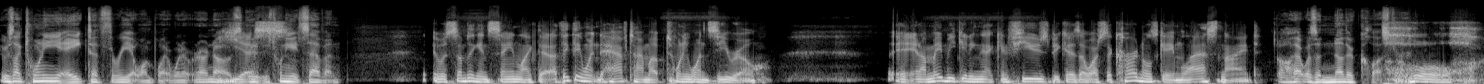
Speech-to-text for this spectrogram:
It was like 28 to 3 at one point or whatever. Or no, it was, it was 28 7. It was something insane like that. I think they went into halftime up 21 0. And I may be getting that confused because I watched the Cardinals game last night. Oh, that was another cluster, Oh,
